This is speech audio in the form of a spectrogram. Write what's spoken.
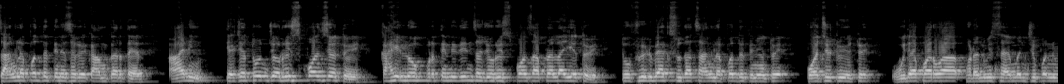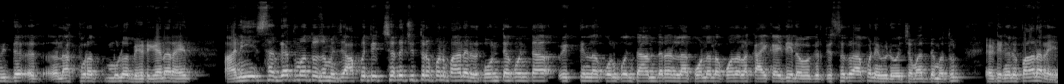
चांगल्या पद्धतीने सगळे काम करतायत आणि त्याच्यातून जो रिस्पॉन्स येतोय काही लोकप्रतिनिधींचा जो रिस्पॉन्स आपल्याला येतोय तो फीडबॅक सुद्धा चांगल्या पद्धतीने येतोय पॉझिटिव्ह येतोय. उद्या परवा फडणवीस साहेबांची पण विद्या नागपुरात मुलं भेट घेणार आहेत. आणि सगळ्यात महत्वाचं म्हणजे आपण ते क्षणचित्र पण पाहणार आहे कोणत्या कोणत्या व्यक्तींना कोणकोणत्या आमदारांना कोणाला कोणाला काय काय दिलं वगैरे ते सगळं आपण या व्हिडिओच्या माध्यमातून या ठिकाणी पाहणार आहे.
